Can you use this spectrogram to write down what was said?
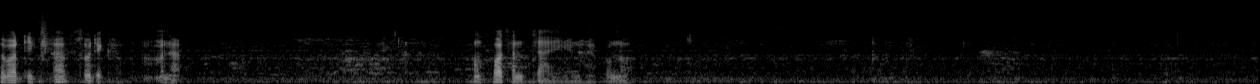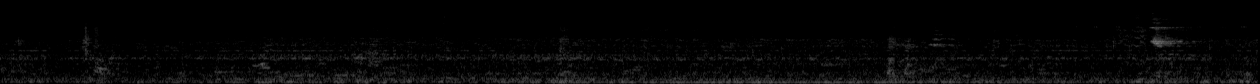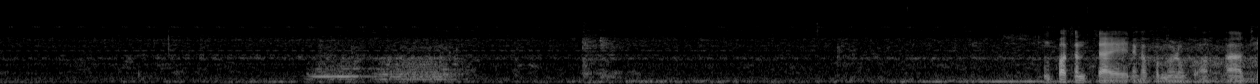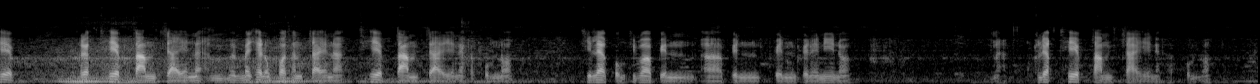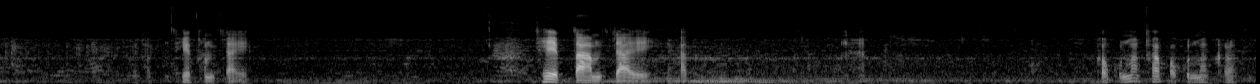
สวัสดีครับ สวัสดีครับมันฮะหลวงพ่อทันใจนะครับผมเนาะ หลวงพ่อทันใจนะครับ ผมหลวงพ่ออ่าเทพเรียกเทพตามใจนะไม่ไม่ใช่หลวงพ่อทันใจนะเทพตามใจนะครับ ผมเนาะทีแรกผมคิดว่าเป็นอ่าเป็นเป็นเป็นไอ้นี่เนาะนะเรียกเทพตามใจนะครับ ผมเนาะนะครับเทพทำใจ เทพตามใจนะครับขอบคุณมากครับ ขอบคุณมากครับ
